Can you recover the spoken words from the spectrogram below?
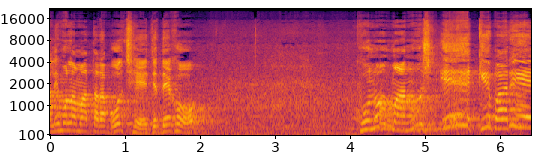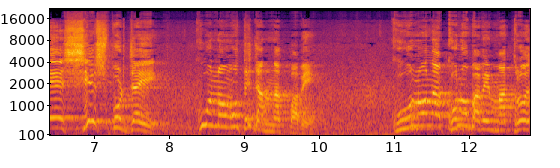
আলিমুলামা তারা বলছে যে, দেখো, কোনো মানুষ একেবারে শেষ পর্যায়ে কোনো মতে জান্নাত পাবে। কোনো না কোনোভাবে মাত্র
